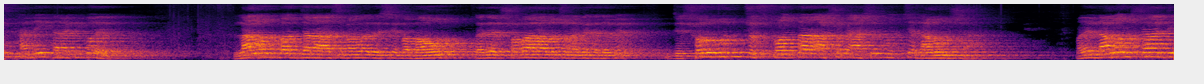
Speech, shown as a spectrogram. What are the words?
স্থানেই তারা কি করে? লালনবাদ যারা আছে বাংলাদেশে বা বাউল, তাদের সবার আলোচনায় দেখা যাবে যে সর্বোচ্চ শ্রদ্ধার আসনে আসেন হচ্ছে লালন শাহ। মানে লালন শাহ যে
